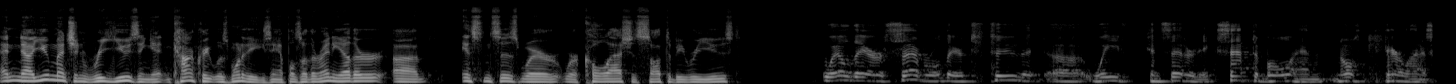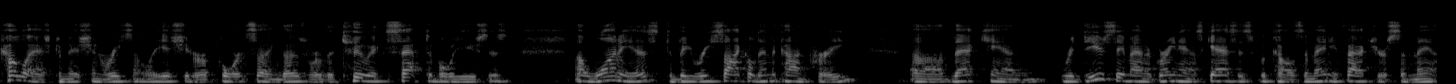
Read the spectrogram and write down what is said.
And now you mentioned reusing it, and concrete was one of the examples. Are there any other uh, instances where where coal ash is sought to be reused? Well, there are several. There are two that uh, we've considered acceptable, and North Carolina's Coal Ash Commission recently issued a report saying those were the two acceptable uses. Uh, one is to be recycled into concrete. Uh, that can reduce the amount of greenhouse gases because the manufacturer of cement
